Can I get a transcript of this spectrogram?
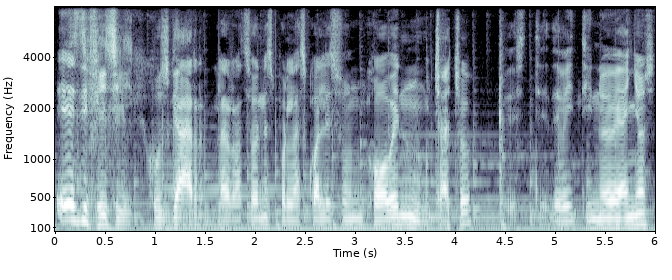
Es difícil juzgar las razones por las cuales un joven, un muchacho este, de 29 años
